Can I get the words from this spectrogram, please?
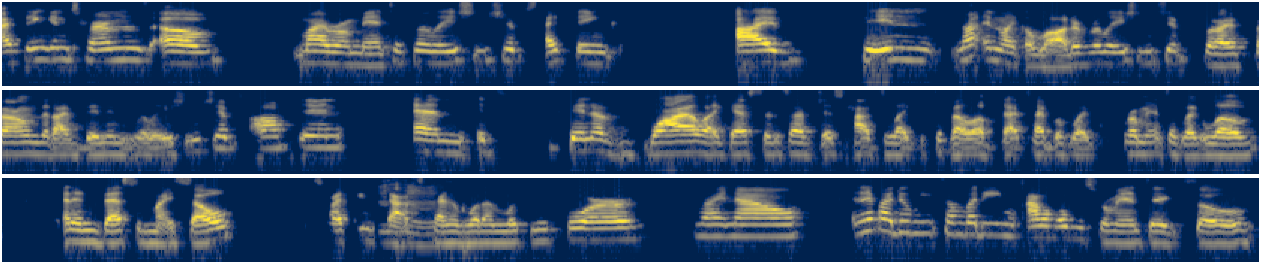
I think in terms of my romantic relationships, I think I've been not in like a lot of relationships, but I've found that I've been in relationships often. And it's been a while, I guess, since I've just had to like develop that type of like romantic like love and invest in myself. So I think that's mm-hmm. kind of what I'm looking for right now. And if I do meet somebody, I'm a hopeless romantic. So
